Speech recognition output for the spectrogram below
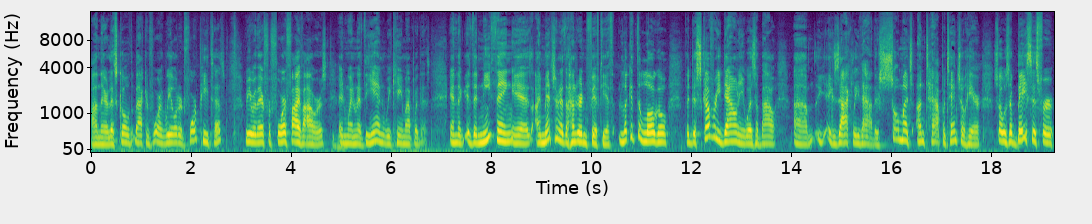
on there. Let's go back and forth. We ordered four pizzas. We were there for four or five hours, mm-hmm. and when at the end we came up with this. And the the neat thing is, I mentioned at the 150th. Look at the logo. The Discovery Downey was about um, exactly that. There's so much untapped potential here. So it was a basis for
